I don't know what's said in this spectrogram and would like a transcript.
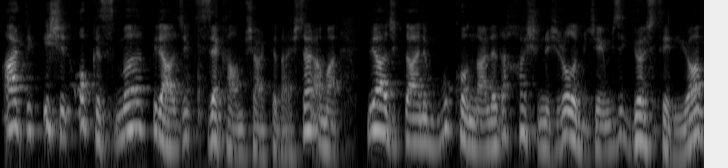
Artık işin o kısmı birazcık size kalmış arkadaşlar. Ama birazcık da hani bu konularla da haşır neşir olabileceğimizi gösteriyor.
